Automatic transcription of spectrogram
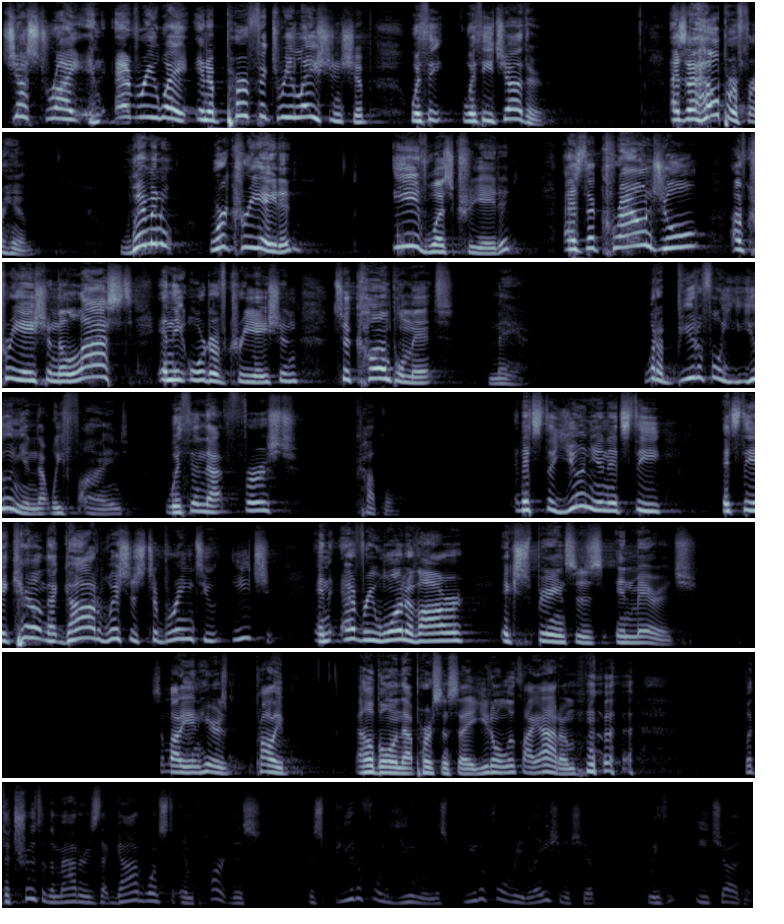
Just right in every way, in a perfect relationship with, the, with each other. As a helper for him. Women were created, Eve was created, as the crown jewel of creation, the last in the order of creation, to complement man. What a beautiful union that we find within that first couple. And it's the union, it's the it's the account that God wishes to bring to each and every one of our experiences in marriage. Somebody in here is probably elbowing that person say, "You don't look like Adam." but the truth of the matter is that God wants to impart this this beautiful union, this beautiful relationship with each other.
